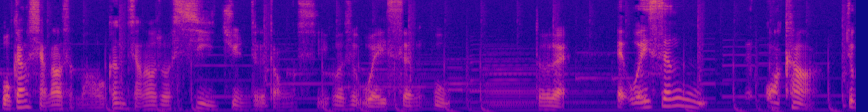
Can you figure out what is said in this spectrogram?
我刚想到什么？我刚讲到说细菌这个东西，或者是微生物，对不对？哎，微生物，我靠，就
